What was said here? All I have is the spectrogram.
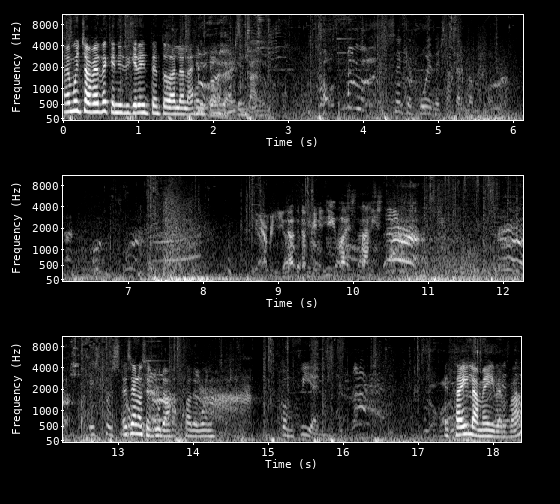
Hay muchas veces que ni siquiera intento darle a la gente. Sé que puedes hacerlo mejor. Mi habilidad definitiva está lista. Esto es Ese no se cura. Vale, bueno. Confía en mí. Está ahí la Mei, ¿verdad?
